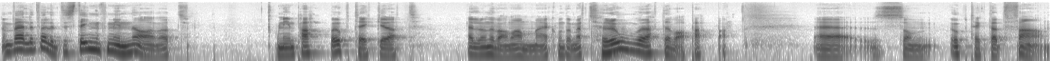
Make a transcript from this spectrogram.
väldigt, väldigt distinkt minne av att min pappa upptäcker att, eller om det var mamma, jag kommer inte ihåg, men jag tror att det var pappa. Eh, som upptäckte att fan,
